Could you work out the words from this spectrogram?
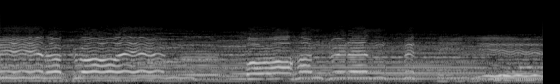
been a growing for a hundred and fifty years.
